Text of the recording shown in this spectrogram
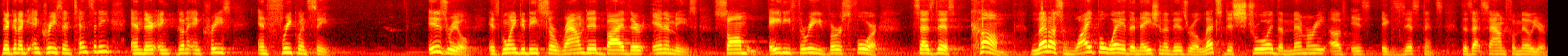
They're going to increase intensity and they're in, going to increase in frequency. Israel is going to be surrounded by their enemies. Psalm 83, verse 4 says this Come, let us wipe away the nation of Israel. Let's destroy the memory of its existence. Does that sound familiar?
